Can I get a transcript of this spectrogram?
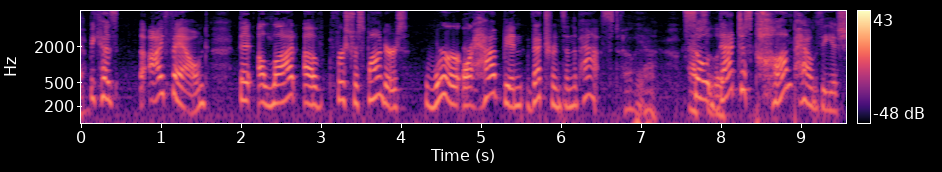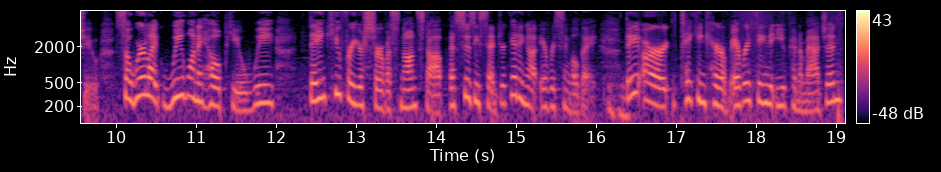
Yeah. Because I found that a lot of first responders were or have been veterans in the past. Oh yeah. So Absolutely. that just compounds the issue. So we're like, we want to help you. We thank you for your service nonstop. As Susie said, you're getting out every single day. Mm-hmm. They are taking care of everything that you can imagine.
